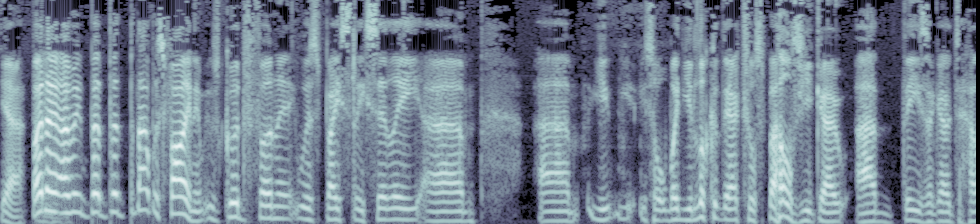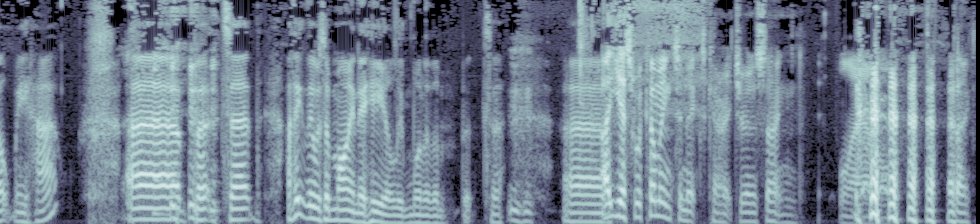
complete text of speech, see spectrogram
Yeah, but no, I mean, but, but but that was fine. It was good fun. It was basically silly. Um, um, you, you sort of, when you look at the actual spells, you go, and these are going to help me how? Uh, but uh, I think there was a minor heal in one of them. But uh, Uh, yes, we're coming to Nick's character in a second. Wow. Thanks.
